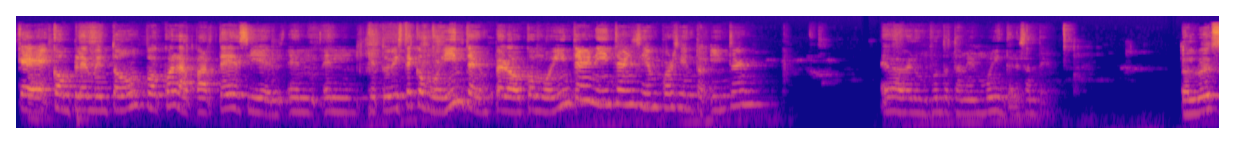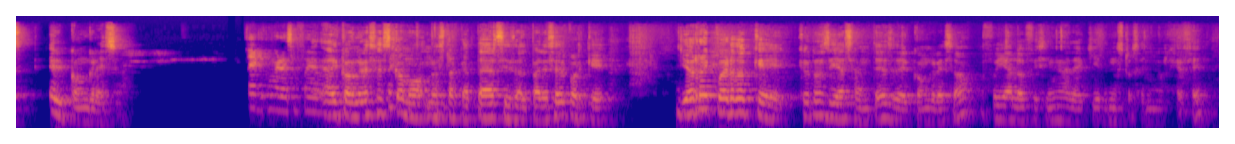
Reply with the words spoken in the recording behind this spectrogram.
que complementó un poco la parte, sí, el, el, el que tuviste como intern, pero como intern, intern, 100% intern, va a haber un punto también muy interesante. Tal vez el Congreso. El congreso fue... El Congreso es como nuestra catarsis, al parecer, porque yo recuerdo que, que unos días antes del Congreso fui a la oficina de aquí de nuestro señor jefe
